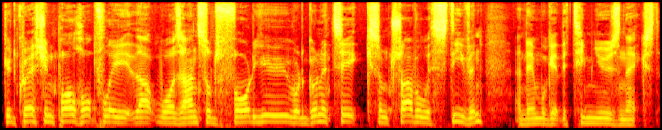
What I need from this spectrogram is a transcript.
Good question, Paul. Hopefully that was answered for you. We're going to take some travel with Stephen and then we'll get the team news next.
